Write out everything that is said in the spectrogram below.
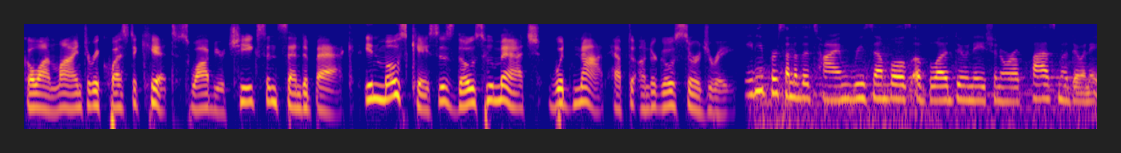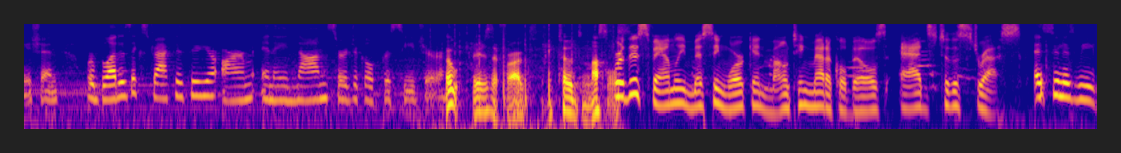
Go online to request a kit, swab your cheeks, and send it back. In most cases, those who match would not have to undergo surgery. 80% of the time resembles a blood donation or a plasma donation, where blood is extracted through your arm in a non-surgical procedure. Oh, there's the frog. Toad's muscles. For this family, missing work and mounting medical bills adds to the stress. As soon as we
